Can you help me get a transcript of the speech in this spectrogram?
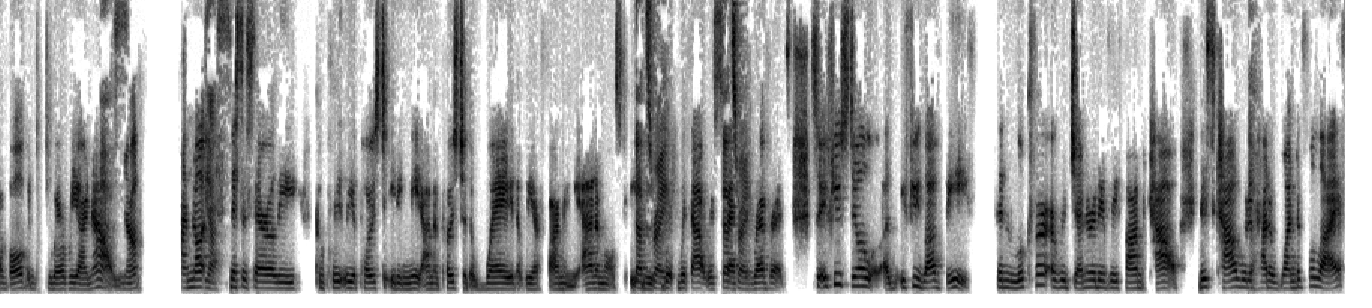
evolve into where we are now. Yes. You know, I'm not yes. necessarily completely opposed to eating meat. I'm opposed to the way that we are farming the animals to eat That's meat right. w- without respect right. and reverence. So if you still, uh, if you love beef, then look for a regeneratively farmed cow. This cow would have had a wonderful life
